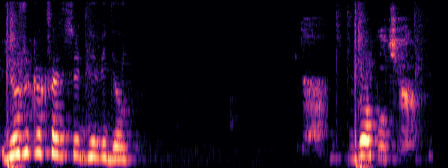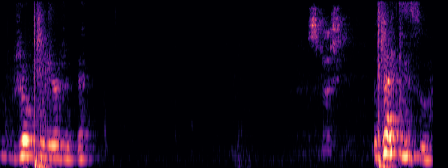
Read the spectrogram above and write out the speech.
Ежика, кстати, сегодня видел. Жопу. Ничего. Жопу ежика. В смысле? Задницу.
